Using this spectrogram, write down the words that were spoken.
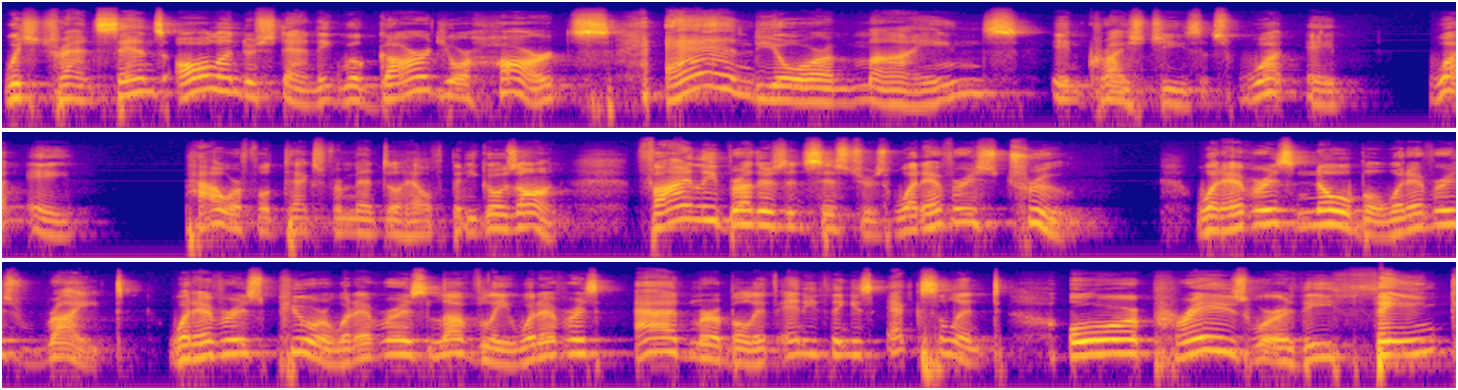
which transcends all understanding, will guard your hearts and your minds in Christ Jesus. What a what a powerful text for mental health. But he goes on. Finally, brothers and sisters, whatever is true, whatever is noble, whatever is right, whatever is pure, whatever is lovely, whatever is admirable, if anything is excellent or praiseworthy, think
